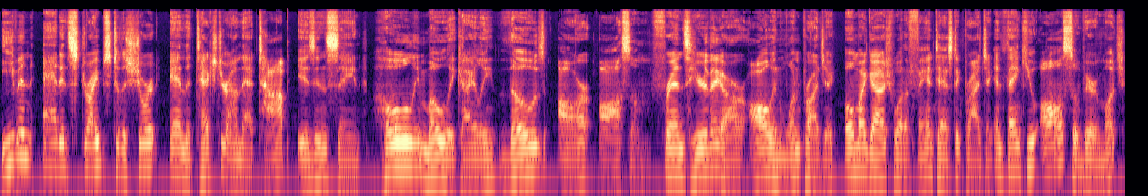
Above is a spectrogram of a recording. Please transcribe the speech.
Even added stripes to the short, and the texture on that top is insane. Holy moly, Kylie. Those are awesome. Friends, here they are, all in one project. Oh my gosh, what a fantastic project. And thank you all so very much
